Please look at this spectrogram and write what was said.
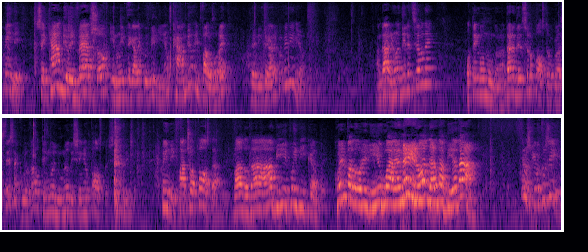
Quindi se cambio il verso in un integrale curvilineo, cambio il valore dell'integrale curvilineo andare in una direzione ottengo un numero, andare in direzione opposta con la stessa curva ottengo il numero di segno opposto, è semplice. Quindi faccio apposta, vado da A a B e poi dico quel valore lì è uguale a meno andare da B ad A. E lo scrivo così.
